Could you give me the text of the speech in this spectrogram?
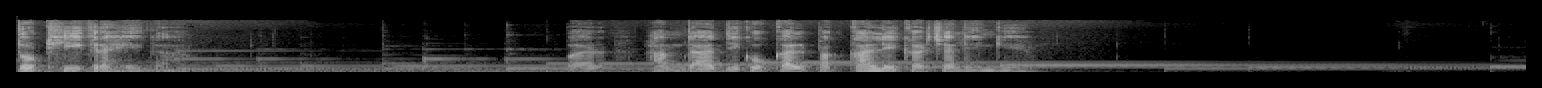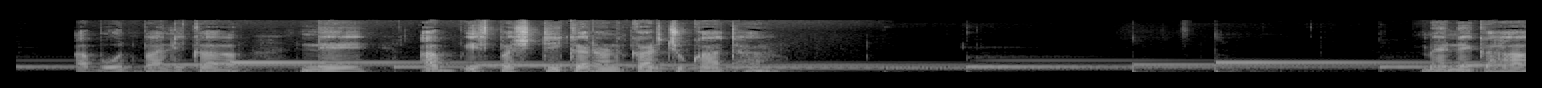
तो ठीक रहेगा। पर हम दादी को कल पक्का लेकर चलेंगे। अबोध बालिका ने अब स्पष्टीकरण कर चुका था। मैंने कहा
